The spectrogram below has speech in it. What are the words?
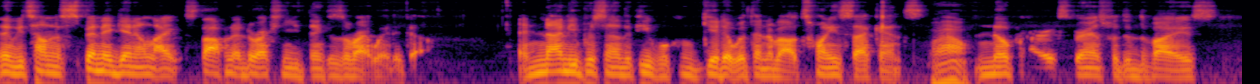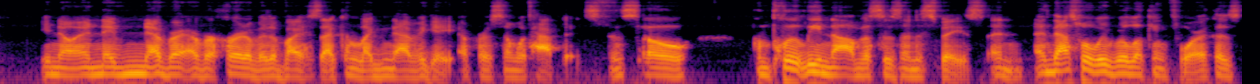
and then we tell them to spin again and like stop in the direction you think is the right way to go. And 90% of the people can get it within about 20 seconds. Wow. No prior experience with the device, you know, and they've never ever heard of a device that can like navigate a person with haptics. And so completely novices in the space. And and that's what we were looking for because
